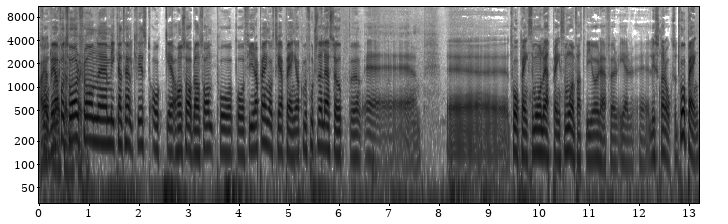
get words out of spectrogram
Ja, vi har fått svar från eh, Mikael Tellqvist och eh, Hans Abrahamsson på, på fyra poäng och tre poäng. Jag kommer fortsätta läsa upp eh, eh, tvåpoängsnivån och ettpoängsnivån för att vi gör det här för er eh, lyssnare också. Två poäng.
